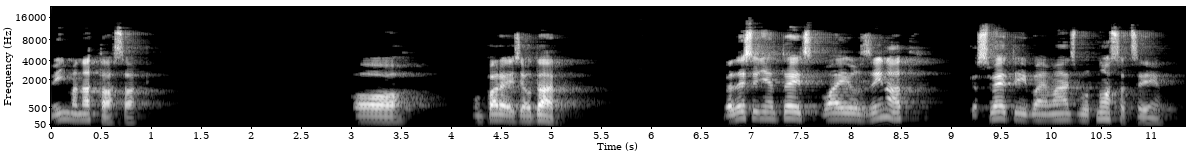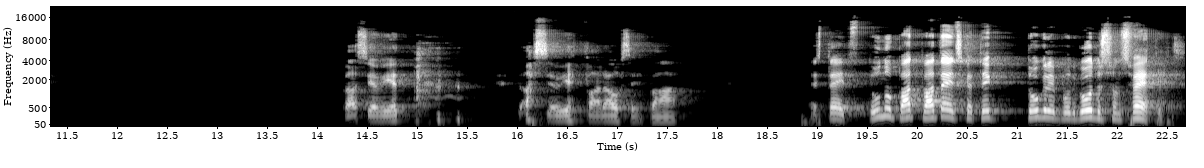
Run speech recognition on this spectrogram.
Viņi man attā saka. O, un pareizi jau dara. Bet es viņiem teicu, vai jūs zināt, ka svētībai mēdz būt nosacījumi? Tas jau iet, tas jau iet pār ausiem pār. Es teicu, tu nu pat pateici, ka tik, tu gribi būt gudrs un svētīts.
